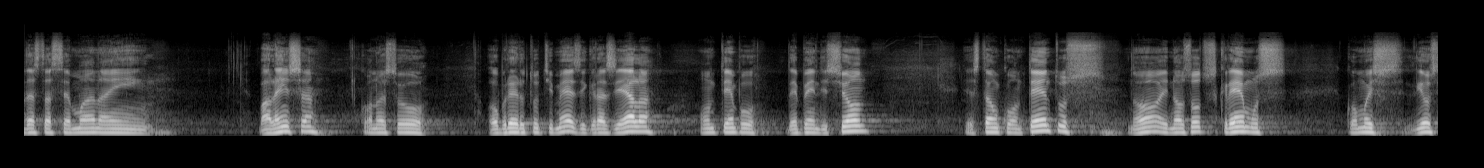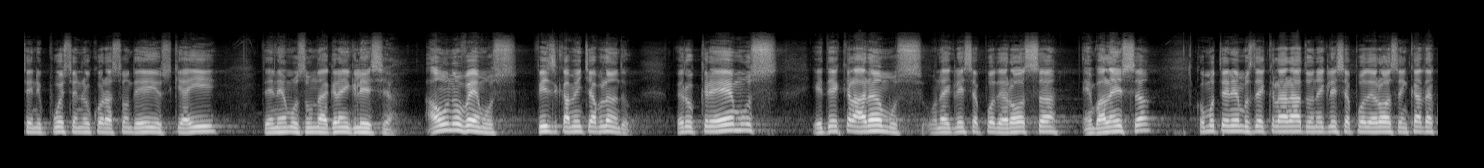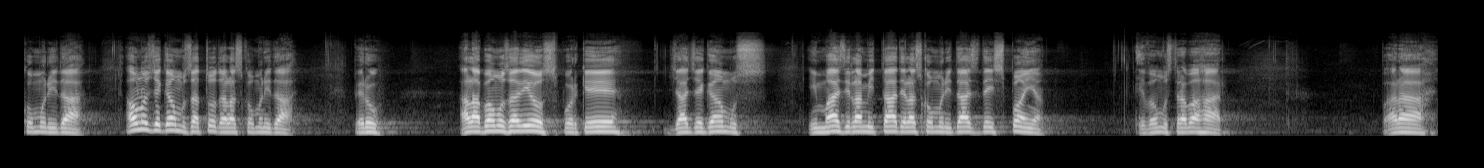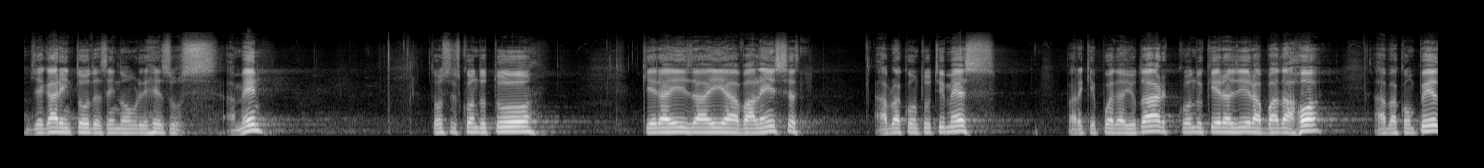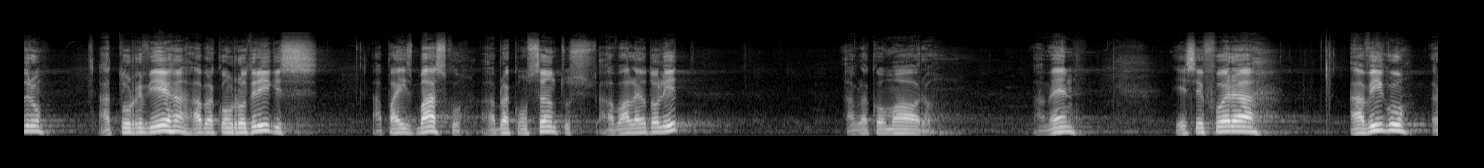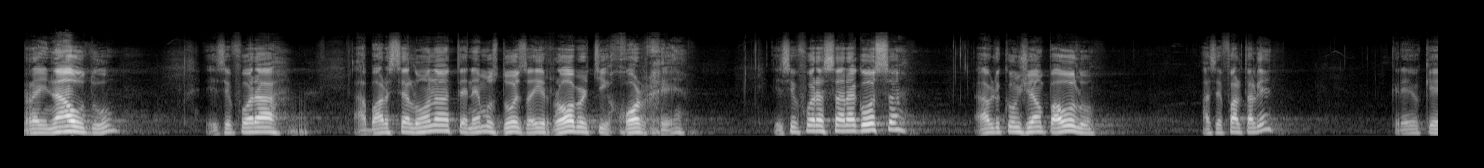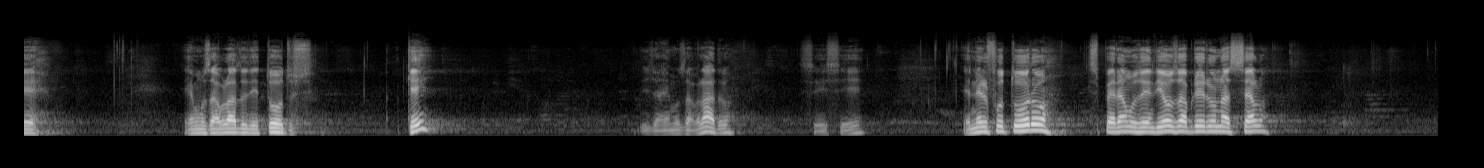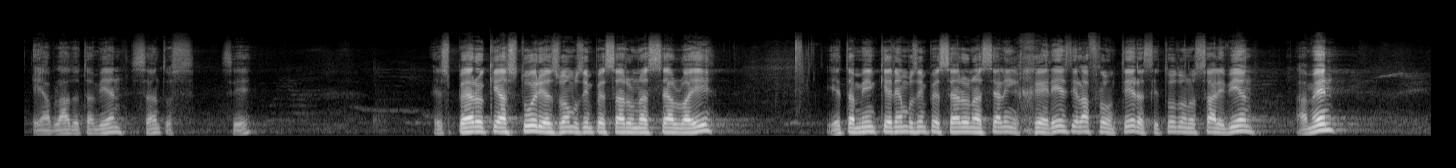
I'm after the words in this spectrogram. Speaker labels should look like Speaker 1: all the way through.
Speaker 1: Desta semana em Valência, com nosso obreiro Tutimese e Graziela, um tempo de bendição. Estão contentos, não? e nós outros cremos, como Deus tem posto no coração de eles, que aí temos uma grande igreja. Aún não vemos, fisicamente falando, mas creemos e declaramos uma igreja poderosa em Valência, como temos declarado uma igreja poderosa em cada comunidade. Aún não chegamos a todas as comunidades, pero alabamos a Deus porque já chegamos em mais de la metade das comunidades de Espanha e vamos trabalhar para chegar em todas em nome de Jesus. Amém? Então, quando tu queres ir a Valência, habla com tu timés para que pueda ajudar. Quando queiras ir a Badajoz, habla com Pedro. A Torre Vieja, habla com Rodrigues. A País Basco, habla com Santos. A Valladolid, habla com Mauro. Amém? E se fora a Vigo, Reinaldo. E se fora a Barcelona, temos dois aí, Robert e Jorge. E se for a Saragossa, hable com Jean Paulo. Hace falta alguém? Creio que hemos hablado de todos. ¿Qué? Já hemos hablado. Sí, sí. En el futuro, esperamos em Deus abrir uma célula. He hablado também, Santos. Sí. Espero que Astúrias vamos começar uma célula aí. E também queremos começar uma célula em Jerez de la Fronteira, se tudo nos sale bem. Amém?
